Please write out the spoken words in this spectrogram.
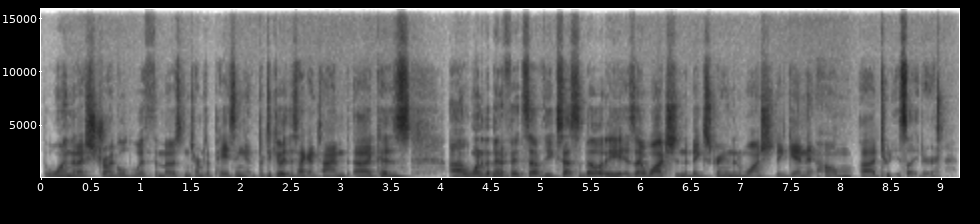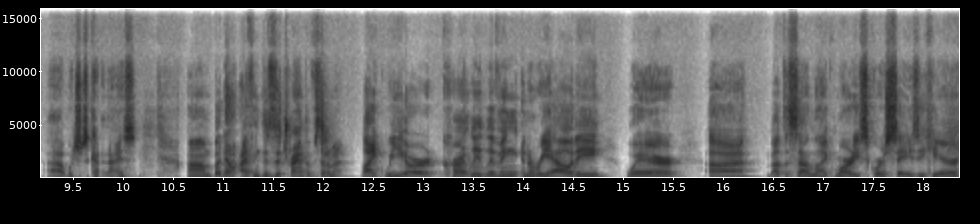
the one that I struggled with the most in terms of pacing particularly the second time because uh, uh, one of the benefits of the accessibility is I watched it in the big screen and then watched it again at home uh, two days later uh, which is kind of nice. Um, but no I think this is a triumph of cinema. Like we are currently living in a reality where uh, about to sound like Marty Scorsese here,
